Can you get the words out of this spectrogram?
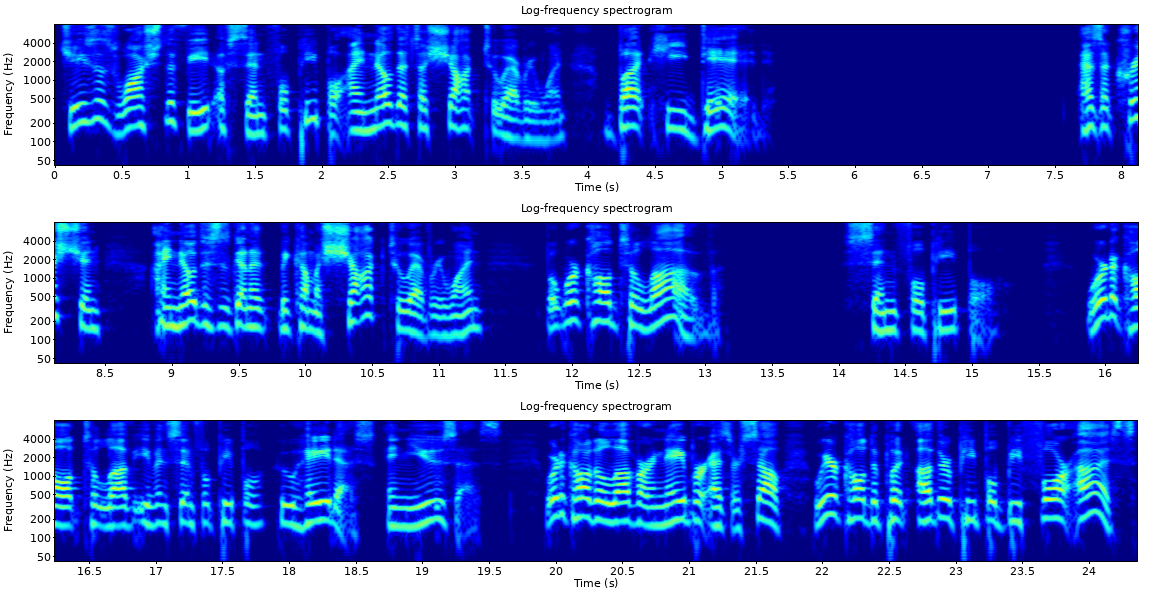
Jesus washed the feet of sinful people. I know that's a shock to everyone, but he did as a Christian, I know this is going to become a shock to everyone, but we're called to love sinful people. We're to call to love even sinful people who hate us and use us. We're to call to love our neighbor as ourselves. We are called to put other people before us,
